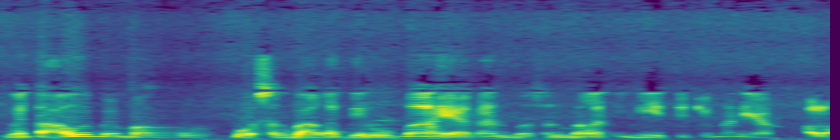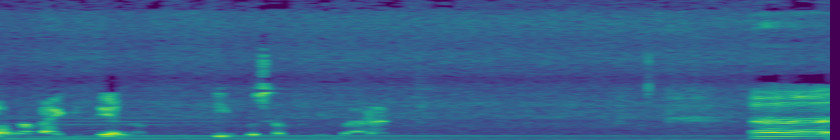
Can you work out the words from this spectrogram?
Gue tahu memang bosan banget di rumah ya kan bosan banget ini itu cuman ya kalau nggak kayak gitu ya nggak di pusat penyebaran. Eh,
